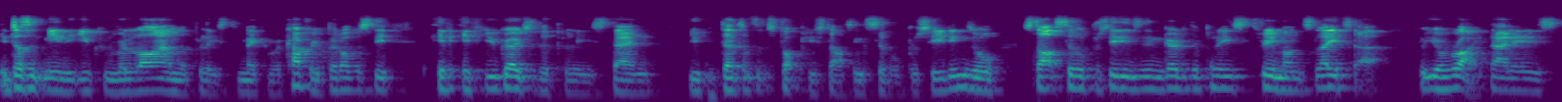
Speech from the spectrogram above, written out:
It doesn't mean that you can rely on the police to make a recovery, but obviously, if, if you go to the police, then you, that doesn't stop you starting civil proceedings or start civil proceedings and then go to the police three months later. But you're right, that is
